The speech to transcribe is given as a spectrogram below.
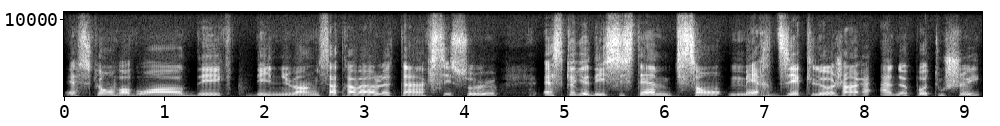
Est-ce qu'on va voir des, des nuances à travers le temps? C'est sûr. Est-ce qu'il y a des systèmes qui sont merdiques, là, genre à, à ne pas toucher?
